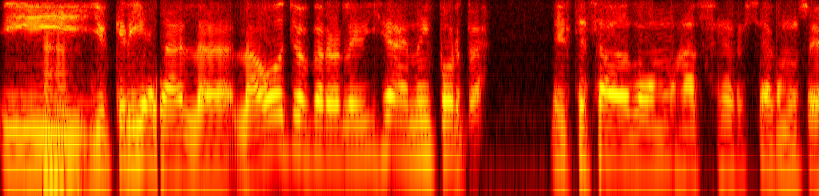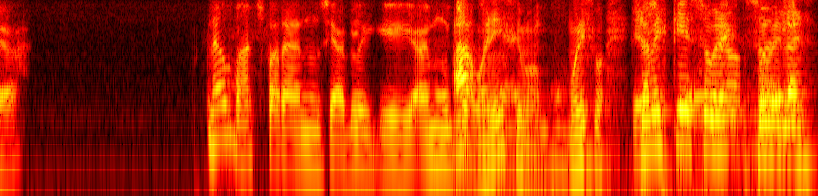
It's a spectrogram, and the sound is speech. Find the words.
y yo quería la, la, la otra, pero le dije, ah, no importa, este sábado lo vamos a hacer, sea como sea. Nada más para anunciarle que hay mucho. Ah, buenísimo, buenísimo. ¿Sabes qué? Sobre, sobre las...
